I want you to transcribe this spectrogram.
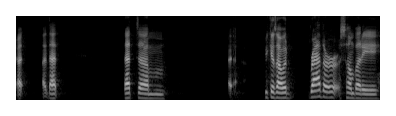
Uh, uh, that that um, uh, because I would rather somebody.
